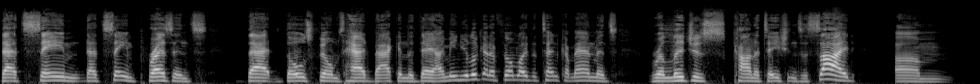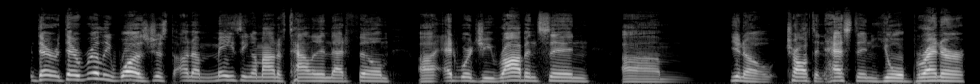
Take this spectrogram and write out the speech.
that same that same presence that those films had back in the day. I mean, you look at a film like The Ten Commandments, religious connotations aside, um, there there really was just an amazing amount of talent in that film. Uh, Edward G. Robinson, um, you know, Charlton Heston, Yul Brynner,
